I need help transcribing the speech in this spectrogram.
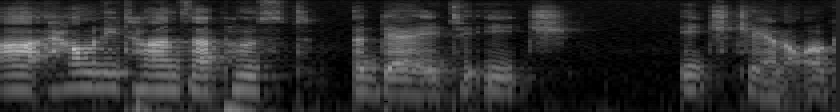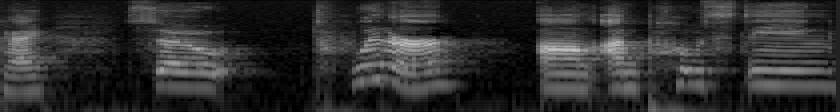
uh, how many times I post a day to each each channel. Okay, so Twitter um, I'm posting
